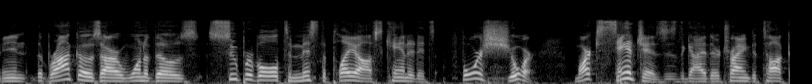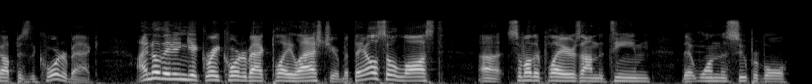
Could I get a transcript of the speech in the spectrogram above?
I mean, the Broncos are one of those Super Bowl to miss the playoffs candidates for sure. Mark Sanchez is the guy they're trying to talk up as the quarterback. I know they didn't get great quarterback play last year, but they also lost uh, some other players on the team that won the Super Bowl.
